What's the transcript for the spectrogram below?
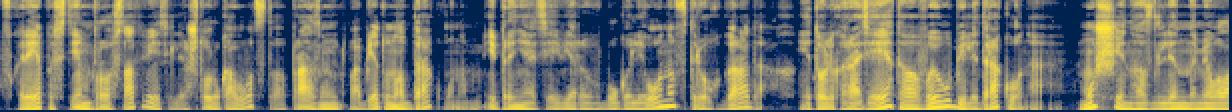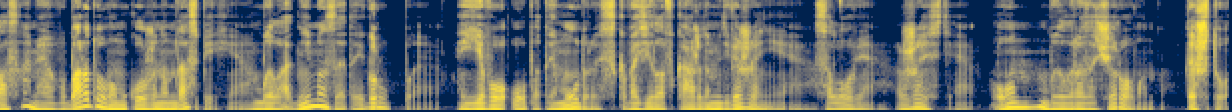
В крепости им просто ответили, что руководство празднует победу над драконом и принятие веры в бога Леона в трех городах. И только ради этого вы убили дракона. Мужчина с длинными волосами в бордовом кожаном доспехе был одним из этой группы. Его опыт и мудрость сквозила в каждом движении, слове, жесте. Он был разочарован. «Ты что,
